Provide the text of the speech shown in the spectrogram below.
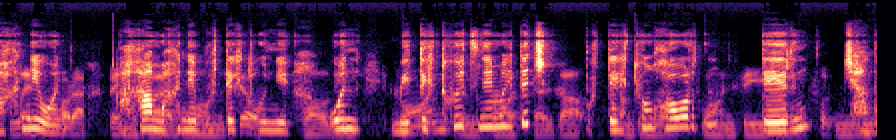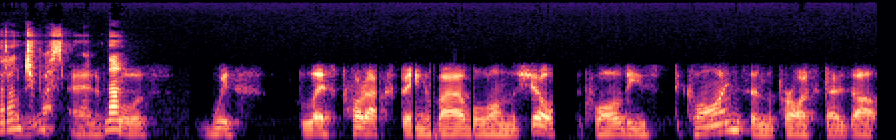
махны үн, ахаа махны бүтээгдэхүүний үн мэдэгдэхүйц нэмэгдэж бүтээгдэхүүн ховордно, дээр нь чанар нь ч бас муудна. less products being available on the shelf, the quality declines and the price goes up.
